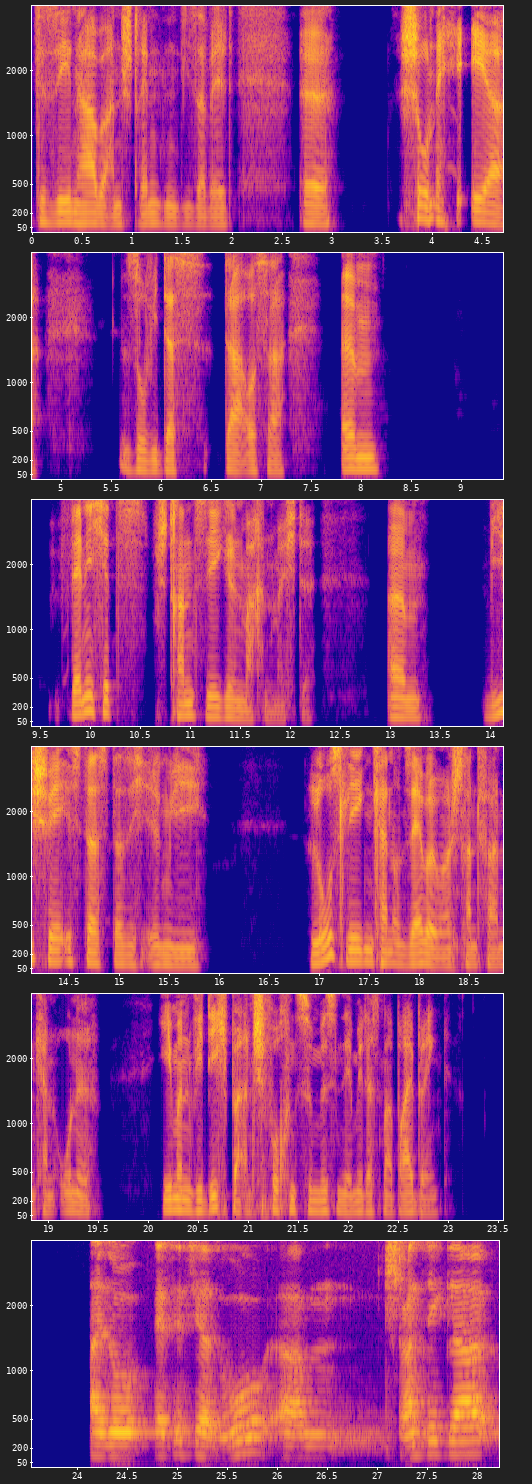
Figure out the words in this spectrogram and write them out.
gesehen habe an Stränden dieser Welt, äh, schon eher so wie das da aussah. Ähm, wenn ich jetzt Strandsegeln machen möchte, ähm, wie schwer ist das, dass ich irgendwie loslegen kann und selber über den Strand fahren kann, ohne jemanden wie dich beanspruchen zu müssen, der mir das mal beibringt? Also es ist ja so, ähm, Strandsegler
